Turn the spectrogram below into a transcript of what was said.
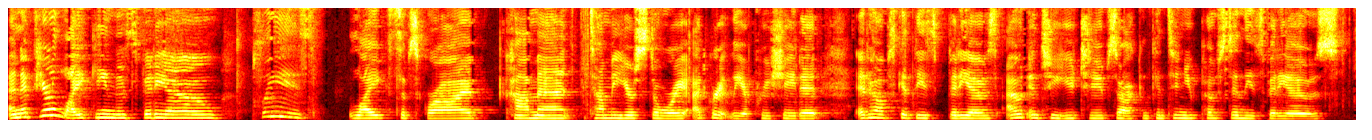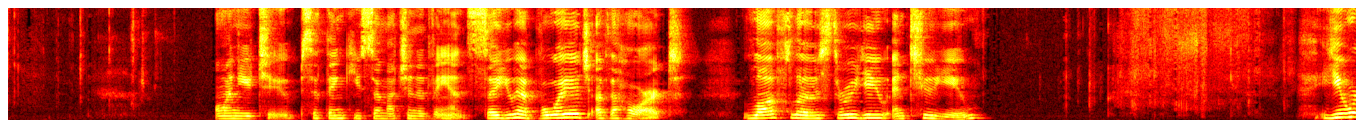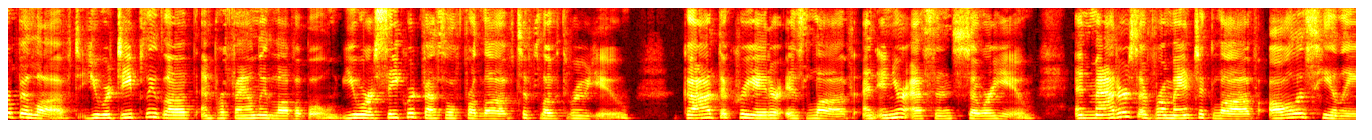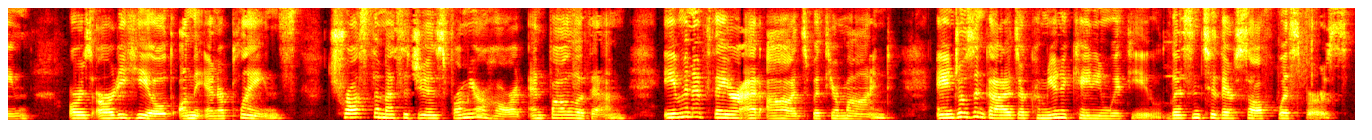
And if you're liking this video, please like, subscribe, comment, tell me your story. I'd greatly appreciate it. It helps get these videos out into YouTube so I can continue posting these videos on YouTube. So thank you so much in advance. So you have Voyage of the Heart. Love flows through you and to you. You are beloved. You are deeply loved and profoundly lovable. You are a sacred vessel for love to flow through you. God the Creator is love, and in your essence, so are you. In matters of romantic love, all is healing or is already healed on the inner planes. Trust the messages from your heart and follow them, even if they are at odds with your mind. Angels and guides are communicating with you. Listen to their soft whispers.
